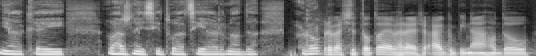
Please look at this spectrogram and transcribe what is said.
nejakej vážnej situácii armáda. Rob... Prepačte, toto je v hre, že ak by náhodou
